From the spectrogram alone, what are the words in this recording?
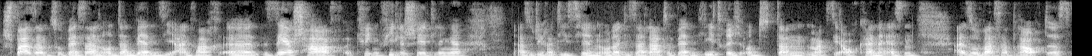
sparsam zu wässern und dann werden sie einfach äh, sehr scharf, kriegen viele Schädlinge. Also die Radieschen oder die Salate werden ledrig und dann mag sie auch keiner essen. Also Wasser braucht es.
